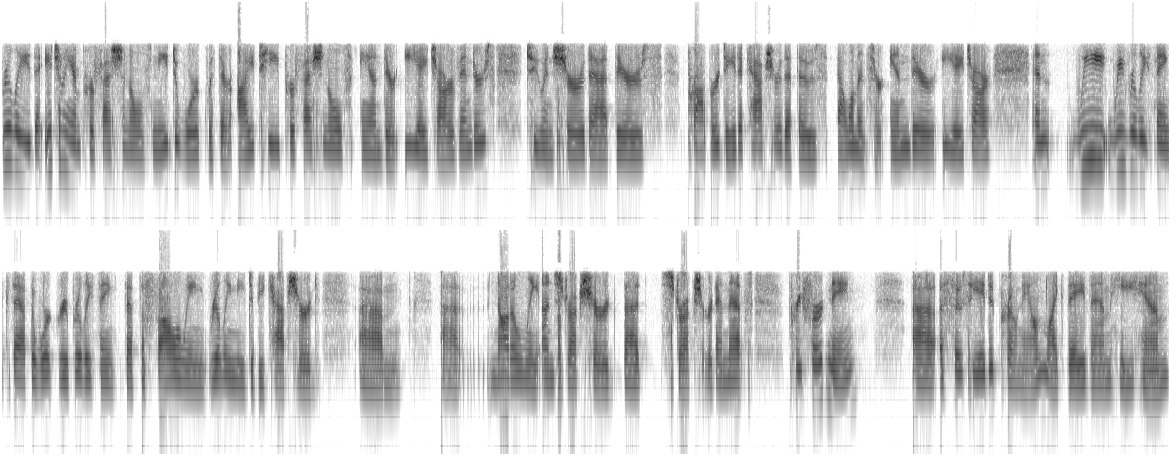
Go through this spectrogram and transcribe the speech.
really the HIM professionals need to work with their IT professionals and their EHR vendors to ensure that there's proper data capture that those elements are in their EHR and we we really think that the work group really think that the following really need to be captured um, uh, not only unstructured but structured, and that's preferred name, uh, associated pronoun like they, them, he, him,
